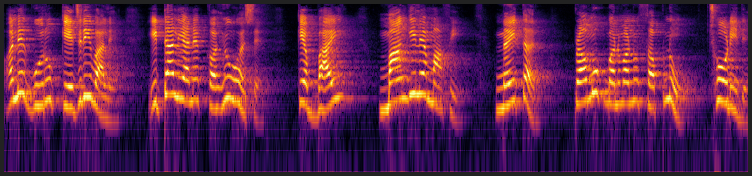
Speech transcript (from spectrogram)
અને ગુરુ કેજરીવાલે ઇટાલિયાને કહ્યું હશે કે, ભાઈ, માંગી લે માફી, નહીતર પ્રમુખ બનવાનું સપનું છોડી દે.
